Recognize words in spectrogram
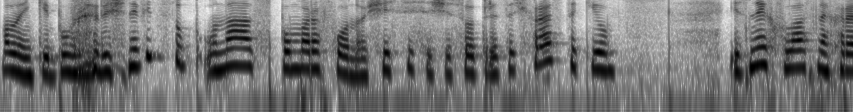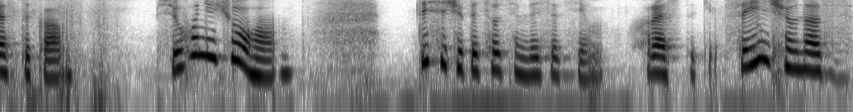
маленький був річний відступ. У нас по марафону 6630 хрестиків. Із них, власне, хрестика всього нічого. 1577 хрестиків. Все інше в нас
